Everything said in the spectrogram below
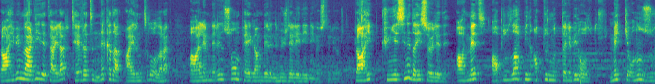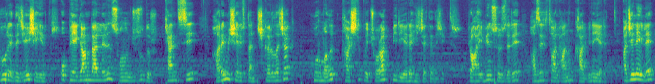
Rahibin verdiği detaylar Tevrat'ın ne kadar ayrıntılı olarak alemlerin son peygamberini müjdelediğini gösteriyordu. Rahip künyesini dahi söyledi. Ahmet Abdullah bin Abdülmuttalib'in oğludur. Mekke onun zuhur edeceği şehirdir. O peygamberlerin sonuncusudur. Kendisi harem-i şeriften çıkarılacak hurmalık, taşlık ve çorak bir yere hicret edecektir. Rahibin sözleri Hazreti Talha'nın kalbine yer etti. Aceleyle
